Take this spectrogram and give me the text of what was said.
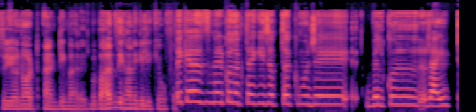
तो you are not anti marriage but बाहर भी दिखाने के लिए क्यों फिर? बिकॉज़ मेरे को लगता है कि जब तक मुझे बिल्कुल राइट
